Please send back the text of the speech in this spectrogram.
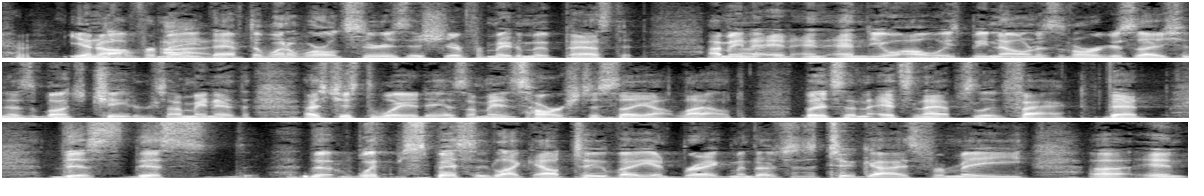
you know, not for me. Uh, they have to win a World Series this year for me to move past it. I mean, uh, and, and, and you'll always be known as an organization as a bunch of cheaters. I mean, it, that's just the way it is. I mean, it's harsh to say out loud, but it's an it's an absolute fact that this this the, with especially like Altuve and Bregman, those are the two guys for me. Uh, and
